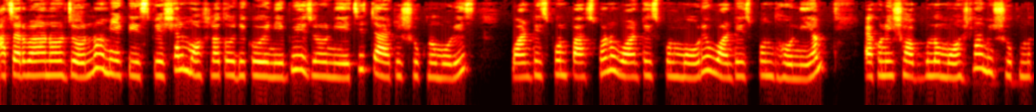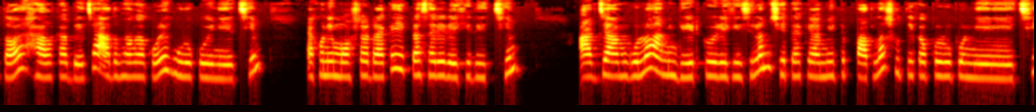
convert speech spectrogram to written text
আচার বানানোর জন্য আমি একটি স্পেশাল মশলা তৈরি করে নিব। এই জন্য নিয়েছি চারটি শুকনো মরিচ ওয়ান টিস্পুন পাঁচফোড়ন ওয়ান টিস্পুন মৌরি ওয়ান টিস্পুন ধনিয়া। এখন এই সবগুলো মশলা আমি শুকনো তাওয়ায় হালকা বেঁচে আধা ভাঙা করে গুঁড়ো করে নিয়েছি। এখন এই মশলাটাকে একটা সাইডে রেখে দিচ্ছি। আর যে আমগুলো আমি গ্রেট করে রেখেছিলাম, সেটাকে আমি একটা পাতলা সুতি কাপড়ের উপর নিয়ে নিয়েছি।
